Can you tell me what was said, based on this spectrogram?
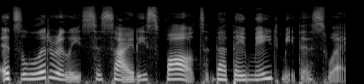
It's literally society's fault that they made me this way.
